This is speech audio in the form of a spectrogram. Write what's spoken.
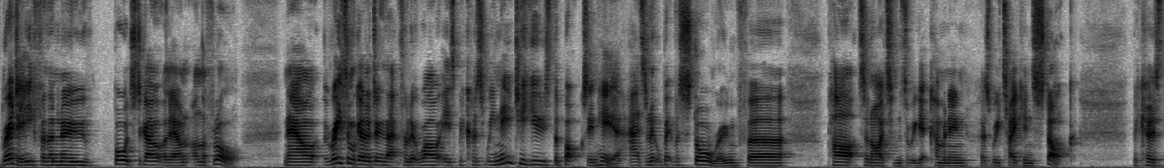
ready for the new boards to go down on the floor. Now, the reason we're going to do that for a little while is because we need to use the box in here as a little bit of a storeroom for parts and items that we get coming in as we take in stock. Because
